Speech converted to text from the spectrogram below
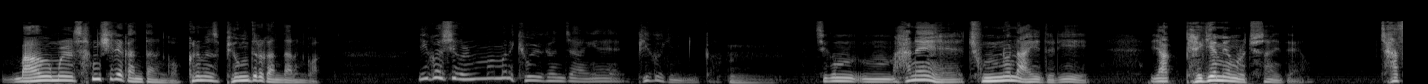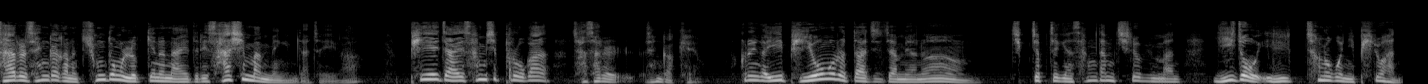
마음을 상실해 간다는 거. 그러면서 병 들어간다는 것. 이것이 얼마나 교육 현장의 비극입니까? 음. 지금 음, 한 해에 죽는 아이들이 약 100여 명으로 추산이 돼요. 자살을 생각하는 충동을 느끼는 아이들이 40만 명입니다, 저희가. 피해자의 30%가 자살을 생각해요. 그러니까 이 비용으로 따지자면은 직접적인 상담 치료비만 2조 1천억 원이 필요한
